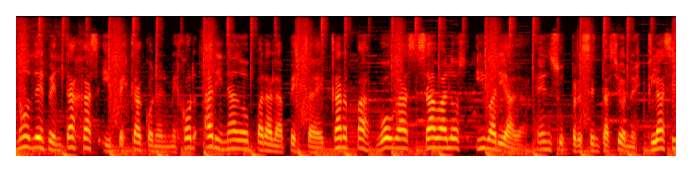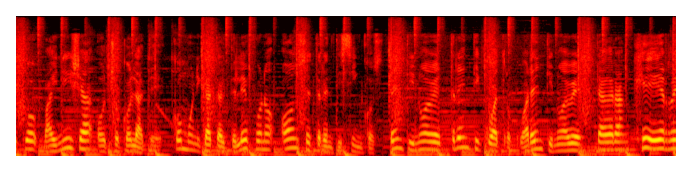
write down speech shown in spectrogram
No desventajas y pesca con el mejor harinado para la pesca de carpas, bogas, sábalos y variada. En sus presentaciones clásico, vainilla o chocolate. Comunicate al teléfono 11 35 79 34 49 Instagram GR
